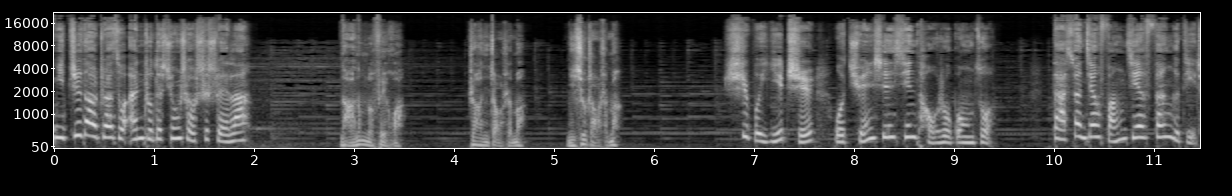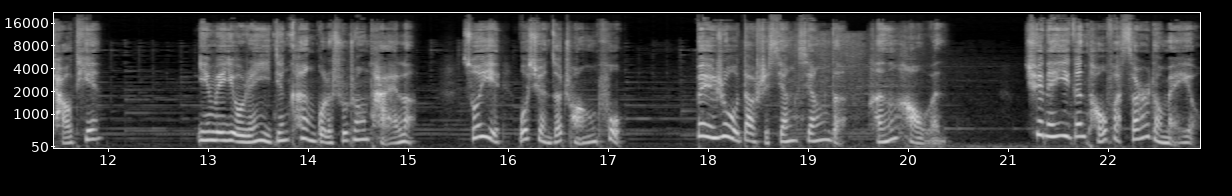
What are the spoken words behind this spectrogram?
你知道抓走安卓的凶手是谁了？”哪那么多废话！让你找什么，你就找什么。事不宜迟，我全身心投入工作，打算将房间翻个底朝天。因为有人已经看过了梳妆台了，所以我选择床铺。被褥倒是香香的，很好闻，却连一根头发丝儿都没有。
